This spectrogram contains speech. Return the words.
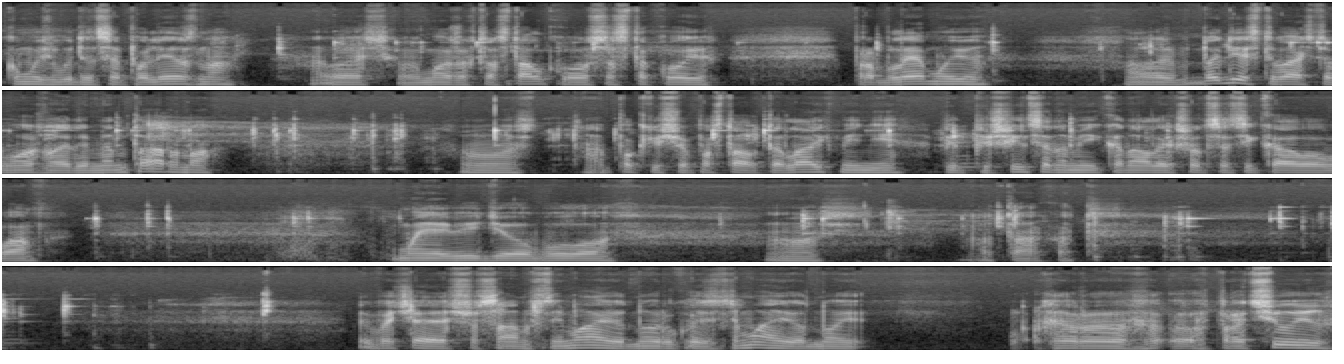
комусь буде це полезно. Ось, може хто сталкувався з такою проблемою. Ось, бачите, можна елементарно. Ось. А поки що поставте лайк мені, підпишіться на мій канал, якщо це цікаво вам. Моє відео було. Ось. Отак от. Вибачаю, що сам знімаю, одною рукою знімаю, одною працюю.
